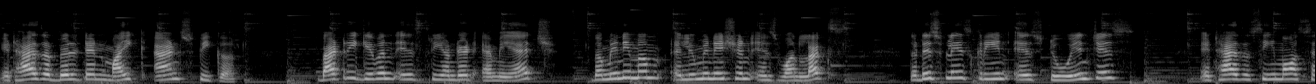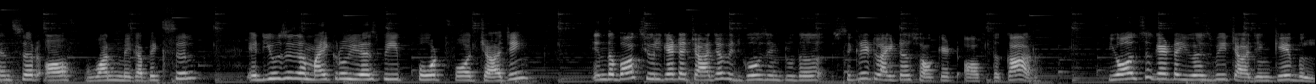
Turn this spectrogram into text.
It has a built-in mic and speaker. Battery given is 300 mAh. The minimum illumination is 1 lux. The display screen is 2 inches. It has a CMOS sensor of 1 megapixel it uses a micro USB port for charging. In the box you will get a charger which goes into the cigarette lighter socket of the car. You also get a USB charging cable.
